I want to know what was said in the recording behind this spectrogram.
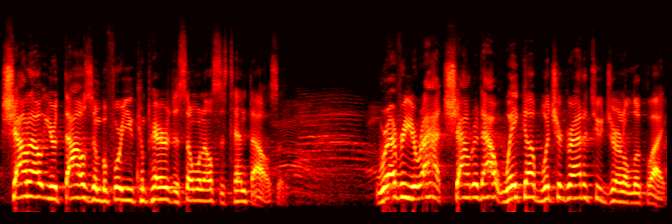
Shout out your thousand before you compare it to someone else's 10,000. Wherever you're at, shout it out. Wake up. What's your gratitude journal look like?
